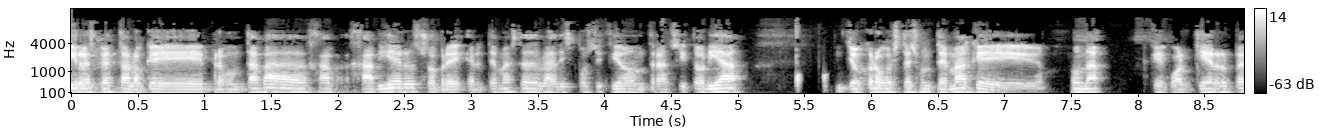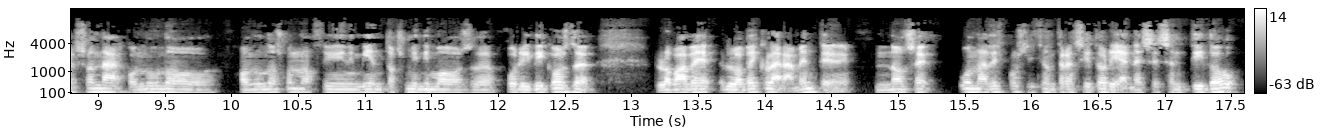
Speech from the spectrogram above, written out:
y, respecto a lo que preguntaba Javier sobre el tema este de la disposición transitoria, yo creo que este es un tema que una que cualquier persona con uno con unos conocimientos mínimos eh, jurídicos de, lo va a ver, lo ve claramente. No sé, una disposición transitoria en ese sentido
